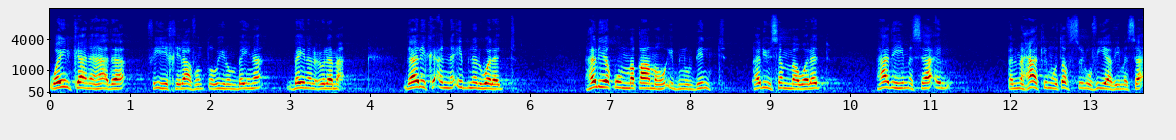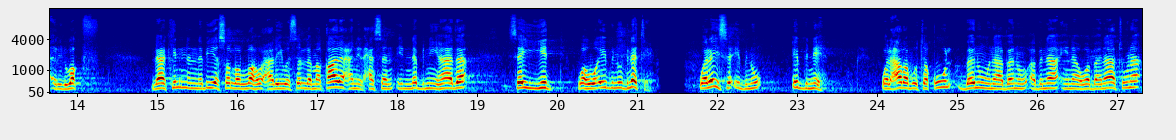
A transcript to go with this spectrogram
وإن كان هذا فيه خلاف طويل بين بين العلماء. ذلك أن ابن الولد هل يقوم مقامه ابن البنت؟ هل يسمى ولد؟ هذه مسائل المحاكم تفصل فيها في مسائل الوقف. لكن النبي صلى الله عليه وسلم قال عن الحسن إن ابني هذا سيد وهو ابن ابنته وليس ابن ابنه. والعرب تقول بنونا بنو أبنائنا وبناتنا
